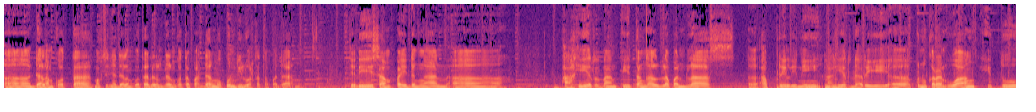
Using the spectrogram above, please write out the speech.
eh, dalam kota, maksudnya dalam kota adalah dalam kota Padang maupun di luar kota Padang. Jadi sampai dengan eh, akhir nanti tanggal 18 uh, April ini hmm. akhir dari uh, penukaran uang itu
